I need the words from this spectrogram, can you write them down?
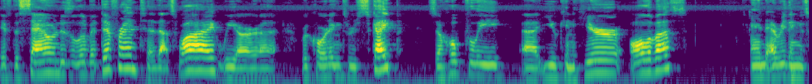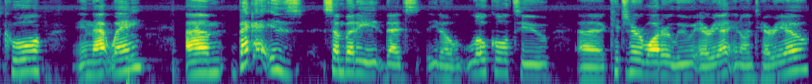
if the sound is a little bit different, uh, that's why we are uh, recording through Skype. So hopefully uh, you can hear all of us and everything is cool in that way. Um, Becca is somebody that's you know local to uh, Kitchener Waterloo area in Ontario.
